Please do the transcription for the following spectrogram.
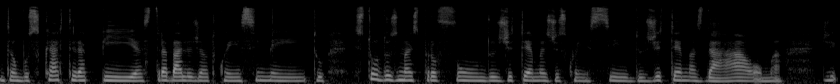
Então, buscar terapias, trabalho de autoconhecimento, estudos mais profundos de temas desconhecidos, de temas da alma, de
